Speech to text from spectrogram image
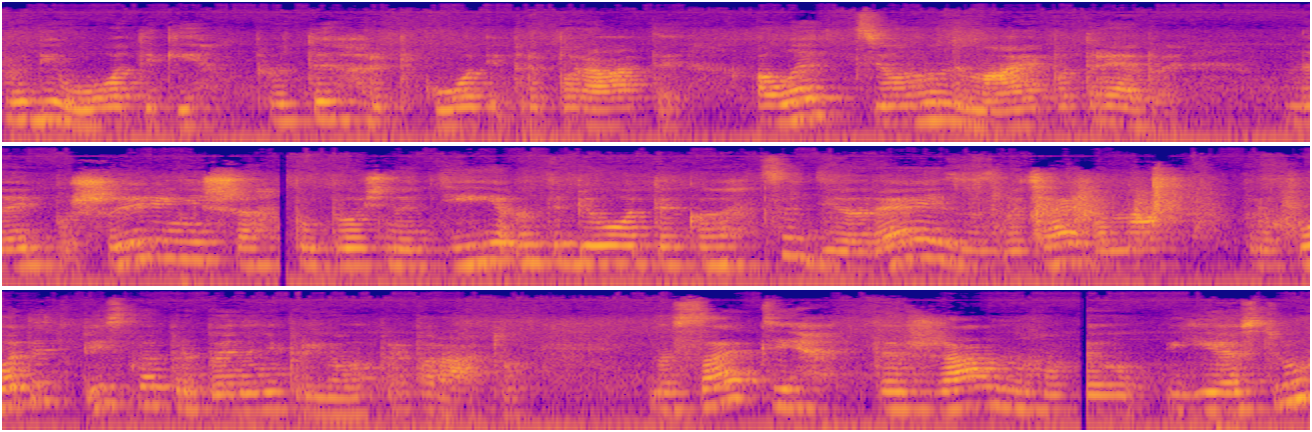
пробіотики, протигрибкові препарати, але в цьому немає потреби. Найпоширеніша побочна дія антибіотика це діарея, зазвичай вона проходить після припинення прийому препарату. На сайті Державного реєстру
